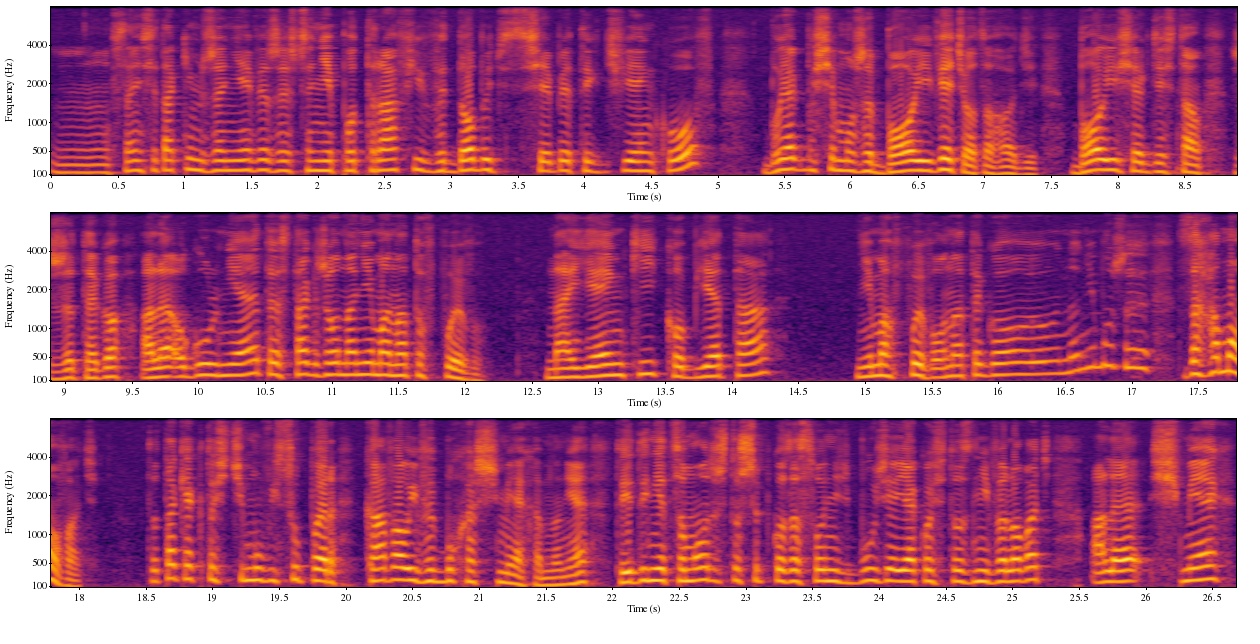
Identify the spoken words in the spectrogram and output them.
mm, w sensie takim, że nie wie, że jeszcze nie potrafi wydobyć z siebie tych dźwięków, bo jakby się może boi, wiecie o co chodzi. Boi się gdzieś tam, że tego, ale ogólnie to jest tak, że ona nie ma na to wpływu. Na jęki kobieta nie ma wpływu, ona tego no, nie może zahamować. To tak jak ktoś ci mówi super kawał i wybuchasz śmiechem, no nie? To jedynie co możesz to szybko zasłonić buzię i jakoś to zniwelować, ale śmiech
